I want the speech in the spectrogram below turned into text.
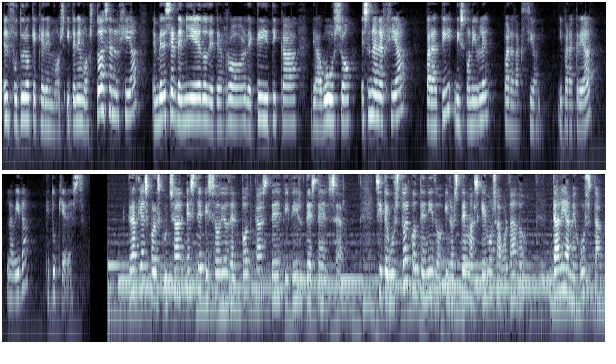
el futuro que queremos y tenemos toda esa energía en vez de ser de miedo, de terror, de crítica, de abuso, es una energía para ti disponible para la acción y para crear la vida que tú quieres. Gracias por escuchar este episodio del podcast de Vivir desde el Ser. Si te gustó el contenido y los temas que hemos abordado, dale a me gusta,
